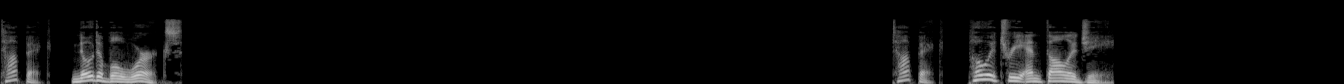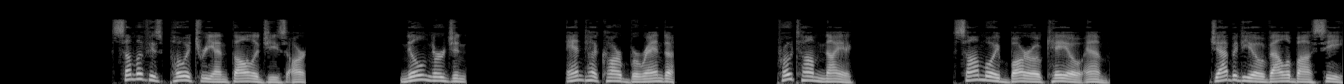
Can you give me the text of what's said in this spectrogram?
Topic: Notable works. Poetry anthology. Some of his poetry anthologies are Nil Nirjan Andhakar Baranda Protam Nayak Samoy Baro Kom Jabadio Valabasi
